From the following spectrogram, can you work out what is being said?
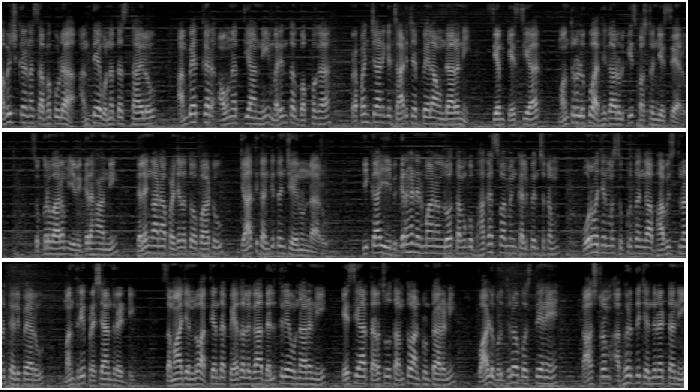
ఆవిష్కరణ సభ కూడా అంతే ఉన్నత స్థాయిలో అంబేద్కర్ ఔన్నత్యాన్ని మరింత గొప్పగా ప్రపంచానికి చాటి చెప్పేలా ఉండాలని సీఎం కేసీఆర్ మంత్రులకు అధికారులకి స్పష్టం చేశారు. శుక్రవారం ఈ విగ్రహాన్ని తెలంగాణ ప్రజలతో పాటు జాతికి అంకితం చేయనున్నారు. ఇక ఈ విగ్రహ నిర్మాణంలో తమకు భాగస్వామ్యం కల్పించడం పూర్వజన్మ సుకృతంగా భావిస్తున్నట్టు తెలిపారు మంత్రి ప్రశాంత్ రెడ్డి. సమాజంలో అత్యంత పేదలుగా దళితులే ఉన్నారని కేసీఆర్ తరచూ తనతో అంటుంటారని వాళ్ళు వృద్ధిలోకి వస్తేనే రాష్ట్రం అభివృద్ధి చెందినట్టని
